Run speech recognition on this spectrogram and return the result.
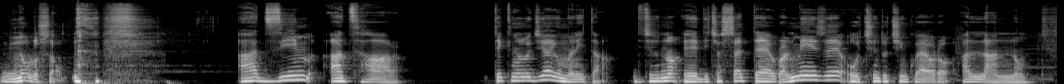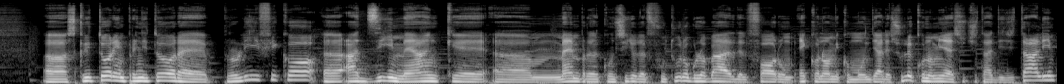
Non lo so. Azim Azhar. Tecnologia e umanità. 17 euro al mese o 105 euro all'anno. Uh, scrittore imprenditore prolifico, uh, Azim è anche uh, membro del Consiglio del futuro globale del Forum economico mondiale sull'economia e società digitali,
